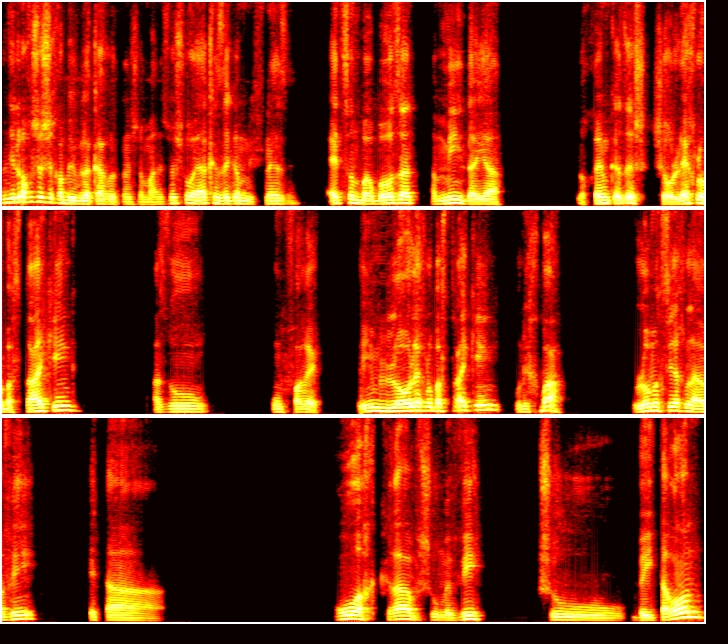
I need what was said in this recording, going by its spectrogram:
אני לא חושב שחביב לקח לו את הנשמה, אני חושב שהוא היה כזה גם לפני זה. אדסון ברבוזה תמיד היה לוחם כזה, שכשהולך לו ב striking, אז הוא, הוא מפרק. ואם לא הולך לו ב striking, הוא נכבה. הוא לא מצליח להביא את הרוח קרב שהוא מביא כשהוא ביתרון,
